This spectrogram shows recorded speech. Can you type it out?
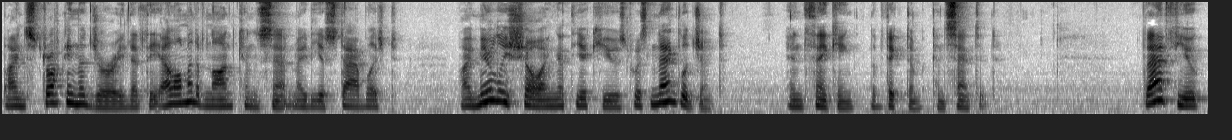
by instructing the jury that the element of non consent may be established by merely showing that the accused was negligent in thinking the victim consented. That view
